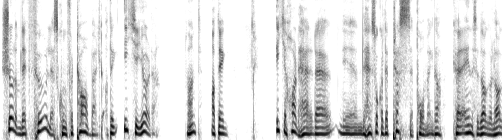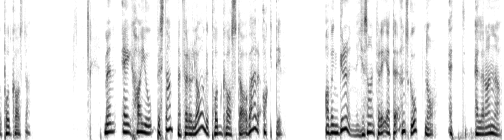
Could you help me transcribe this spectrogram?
Sjøl om det føles komfortabelt at jeg ikke gjør det. Sant? At jeg ikke har det her, det, det her såkalte presset på meg da, hver eneste dag å lage podkaster. Men jeg har jo bestemt meg for å lage podkaster og være aktiv av en grunn, ikke sant, for jeg ønsker å oppnå et eller annet,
